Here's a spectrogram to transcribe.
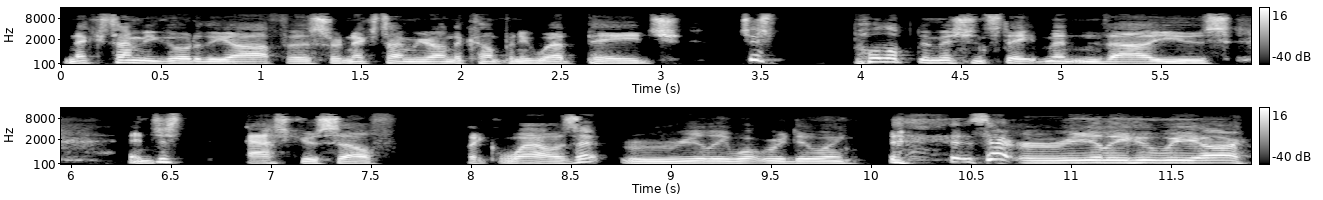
next time you go to the office or next time you're on the company webpage, just pull up the mission statement and values and just ask yourself, like, wow, is that really what we're doing? is that really who we are?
